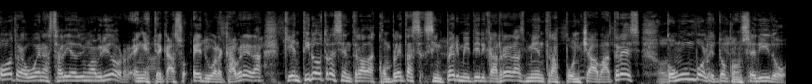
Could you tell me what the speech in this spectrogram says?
otra buena salida de un abridor, en este caso Edward Cabrera, quien tiró tres entradas completas sin permitir carreras mientras ponchaba tres con un boleto concedido.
